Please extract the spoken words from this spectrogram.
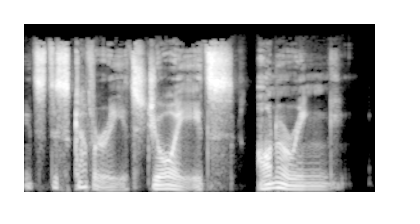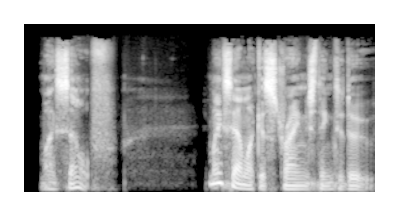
It's discovery, it's joy, it's honoring myself. It may sound like a strange thing to do,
